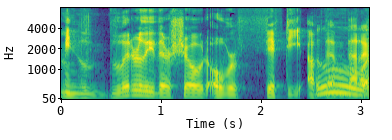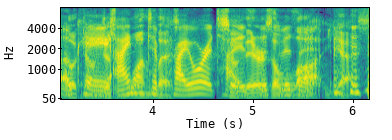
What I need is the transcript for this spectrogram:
I mean, literally, there showed over 50 of them that Ooh, I looked okay. on just I need one to list. prioritize So there's this a visit. lot, yes.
